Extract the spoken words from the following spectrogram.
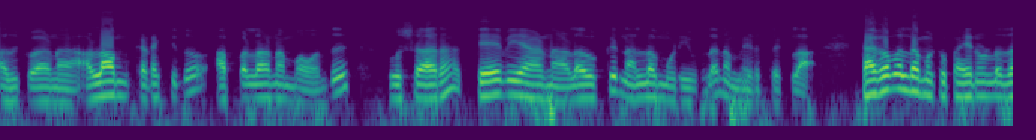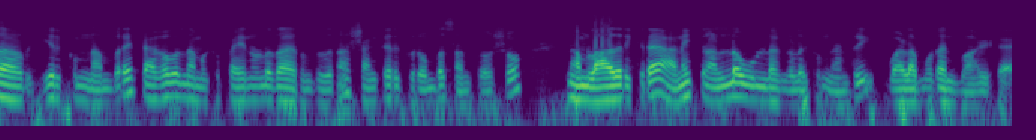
அதுக்கான அலாம் கிடைக்குதோ அப்போல்லாம் நம்ம வந்து உஷாராக தேவையான அளவுக்கு நல்ல முடிவில் நம்ம எடுத்துக்கலாம். தகவல் நமக்கு பயனுள்ளதாக இருக்கும் நம்புகிறேன் தகவல் நமக்கு பயனுள்ளதாக இருந்ததுன்னா சங்கருக்கு ரொம்ப சந்தோஷம். நம்மளை ஆதரிக்கிற அனைத்து நல்ல உள்ளங்களுக்கும் நன்றி. வளமுடன் வாழ்க.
